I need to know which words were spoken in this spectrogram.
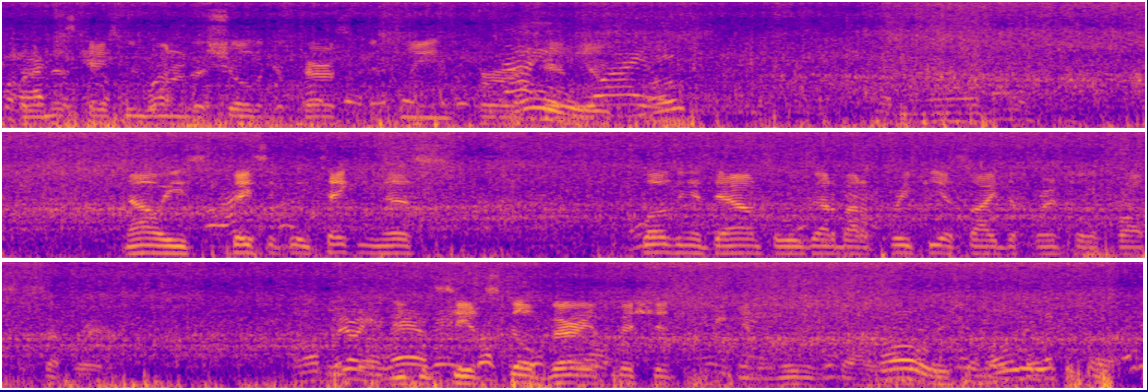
But in this case, we wanted to show the comparison between the purge and the outflow. Now he's basically taking this, closing it down, so we've got about a 3 psi differential across the separator. You can see it's still very efficient in removing solids. Holy look at that.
